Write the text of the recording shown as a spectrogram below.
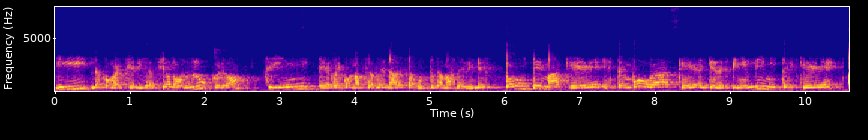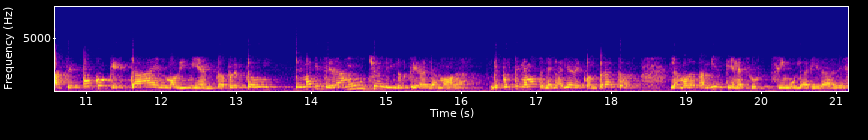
y la comercialización o el lucro sin eh, reconocerle nada a esa cultura más débil. Es todo un tema que está en boga, que hay que definir límites, que hace poco que está en movimiento, pero es todo un tema que se da mucho en la industria de la moda. Después tenemos en el área de contratos la moda también tiene sus singularidades.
